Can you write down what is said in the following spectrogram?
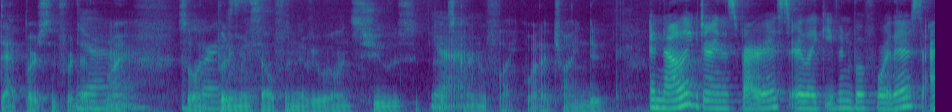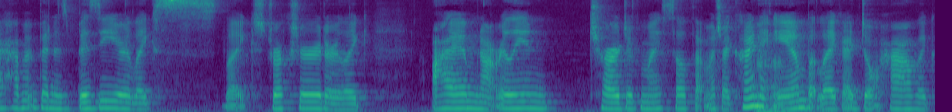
that person for them, Yeah, right? So like putting myself in everyone's shoes. That's Yeah. kind of like what I try and do. And now, like during this virus, or like even before this, I haven't been as busy or like s- like structured or like I am not really in charge of myself that much. I kind of Uh-huh. am, but like I don't have like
